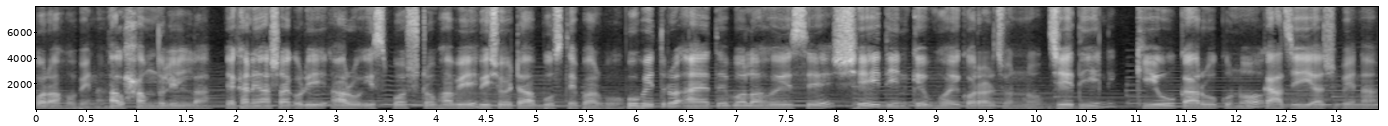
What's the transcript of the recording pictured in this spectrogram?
করা হবে না। আলহামদুলিল্লাহ। এখানে আশা করি আরও স্পষ্টভাবে বিষয়টা বুঝতে পারব। পবিত্র আয়াতে বলা হয়েছে সেই দিনকে ভয় করার জন্য। যেদিন কেউ কারও কোনো কাজেই আসবে না।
